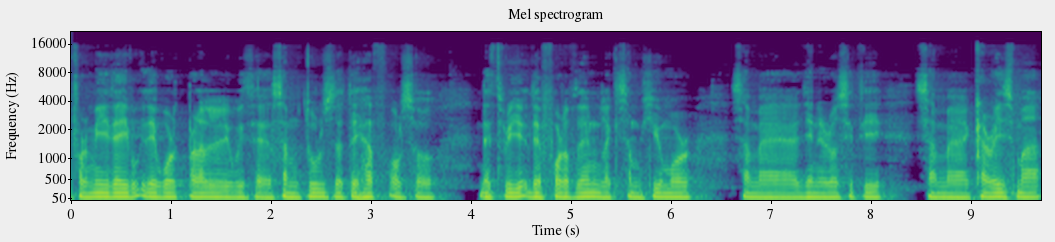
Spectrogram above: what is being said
For me, they, they work parallelly with uh, some tools that they have also, the three, the four of them, like some humor, some uh, generosity, some uh, charisma,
